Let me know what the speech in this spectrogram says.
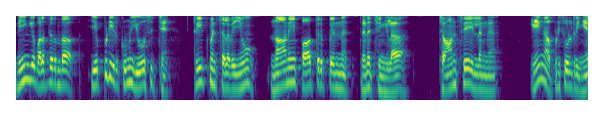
நீங்கள் வளர்த்துருந்தா எப்படி இருக்குன்னு யோசித்தேன் ட்ரீட்மெண்ட் செலவையும் நானே பார்த்துருப்பேன்னு நினச்சிங்களா? சான்ஸே இல்லைங்க. ஏங்க அப்படி சொல்கிறீங்க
